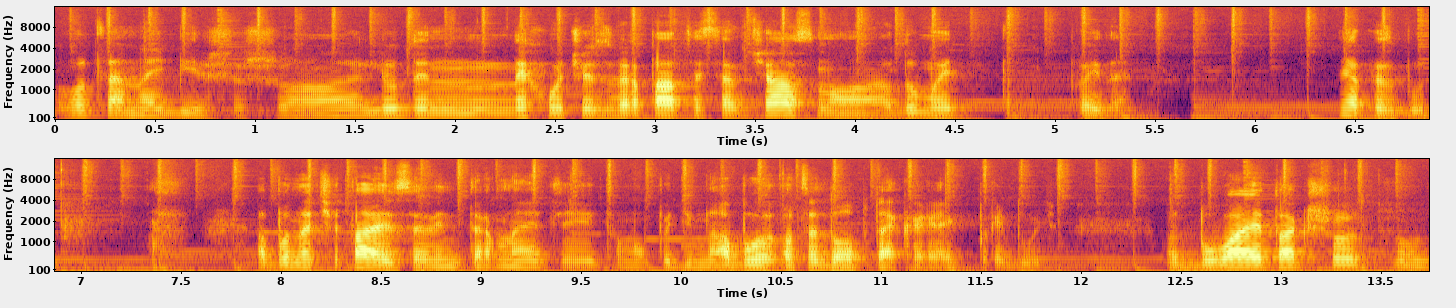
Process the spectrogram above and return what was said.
Оце найбільше, що люди не хочуть звертатися вчасно, а думають, «Та прийде. Якось буде. Або начитаються в інтернеті і тому подібне, або оце до аптекаря як прийдуть. От буває так, що ну,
